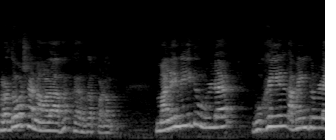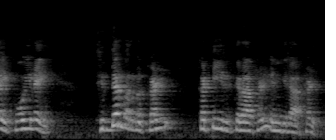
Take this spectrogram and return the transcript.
பிரதோஷ நாளாக கருதப்படும். மலை மீது உள்ள குகையில் அமைந்துள்ள இக்கோயிலை சித்தர்வர்கள் கட்டியிருக்கிறார்கள் என்கிறார்கள்.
